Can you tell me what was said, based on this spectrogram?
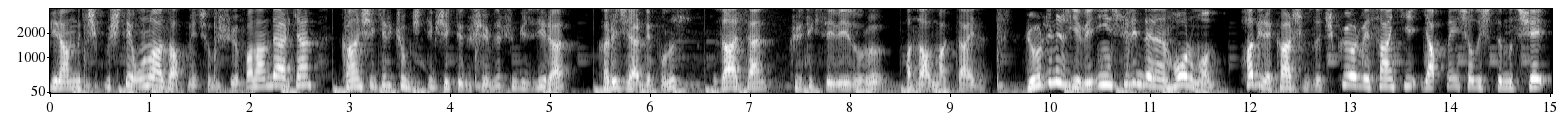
bir anlık çıkmıştı ya onu azaltmaya çalışıyor falan derken kan şekeri çok ciddi bir şekilde düşebilir. Çünkü zira karaciğer deponuz zaten kritik seviyeye doğru azalmaktaydı. Gördüğünüz gibi insülin denen hormon habire karşımıza çıkıyor ve sanki yapmaya çalıştığımız şey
